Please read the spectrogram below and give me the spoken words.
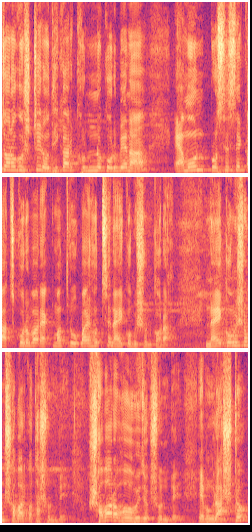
জনগোষ্ঠীর অধিকার ক্ষুণ্ণ করবে না এমন প্রসেসে কাজ করবার একমাত্র উপায় হচ্ছে ন্যায় কমিশন করা। ন্যায় কমিশন সবার কথা শুনবে, সবার অভাব অভিযোগ শুনবে এবং রাষ্ট্র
